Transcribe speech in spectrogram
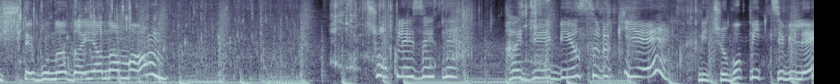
İşte buna dayanamam. Çok lezzetli. Hadi bir ısırık ye. Bir çubuk bitti bile.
